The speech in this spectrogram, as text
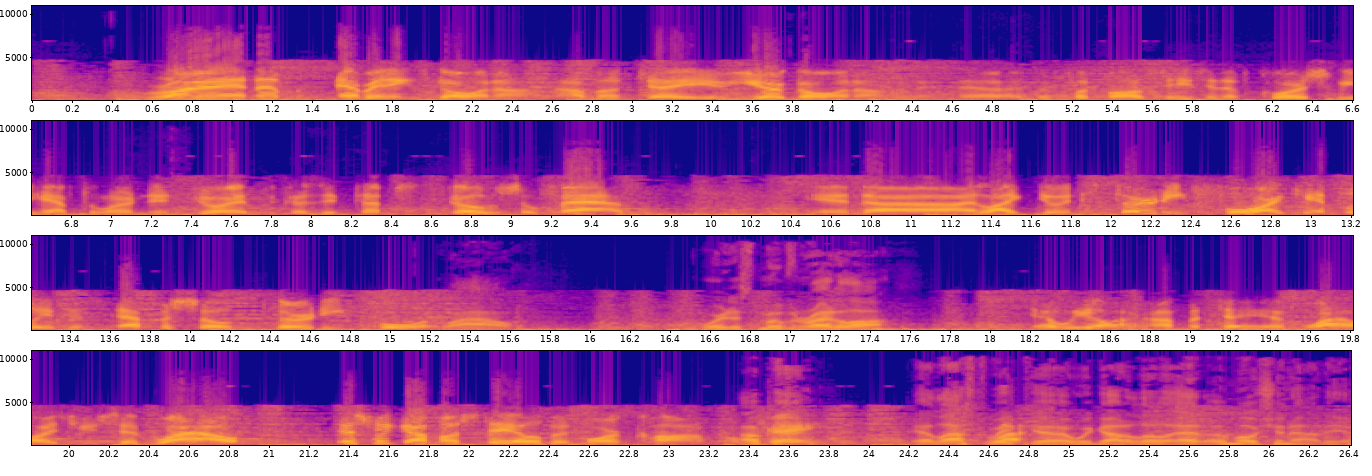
Ryan, um, everything's going on. I'm going to tell you, you're going on. And, uh, the football season, of course, we have to learn to enjoy it because it comes and goes so fast and uh, I like doing 34. I can't believe this episode 34. Wow, we're just moving right along. Yeah, we are. I'm gonna tell you, wow. As you said, wow. This week I'm gonna stay a little bit more calm. Okay. okay. Yeah, last week uh, we got a little emotion out of you.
